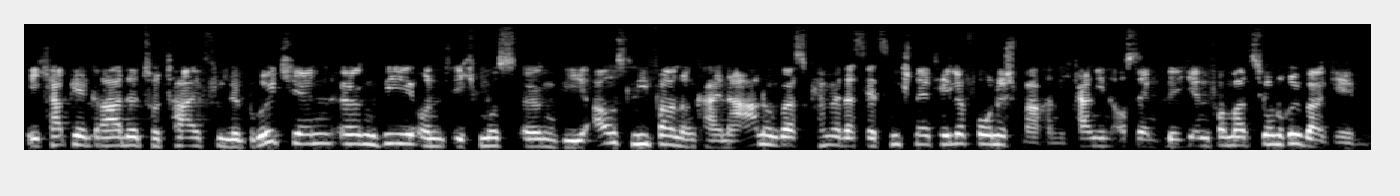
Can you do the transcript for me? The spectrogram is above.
ich habe hier gerade total viele Brötchen irgendwie und ich muss irgendwie ausliefern und keine Ahnung was. Können wir das jetzt nicht schnell telefonisch machen? Ich kann Ihnen auch sämtliche Informationen rübergeben.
